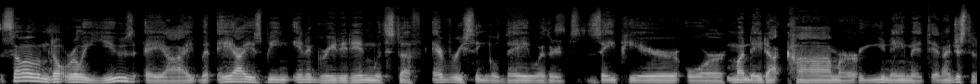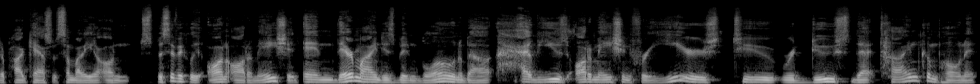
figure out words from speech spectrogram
some of them don't really use AI, but AI is being integrated in with stuff every single day, whether it's Zapier or Monday.com or you name it. And I just did a podcast with somebody on specifically on automation, and their mind has been blown about have used automation for years to reduce that time component.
